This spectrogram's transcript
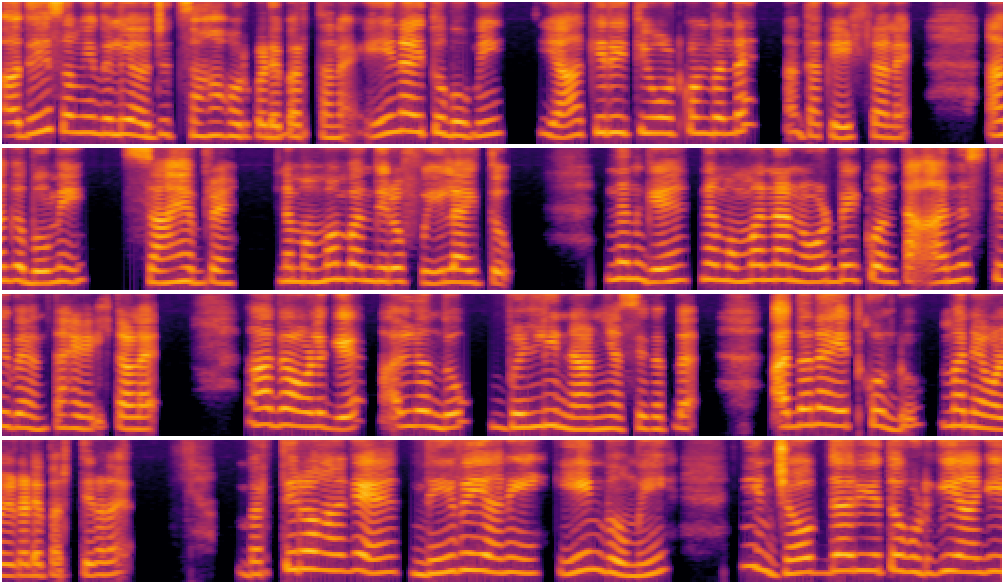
ಅದೇ ಸಮಯದಲ್ಲಿ ಅಜಿತ್ ಸಹ ಹೊರಗಡೆ ಬರ್ತಾನೆ. ಏನಾಯ್ತು ಭೂಮಿ? ಯಾಕೆ ರೀತಿ ಓಡ್ಕೊಂಡು ಬಂದೆ ಅಂತ ಕೇಳ್ತಾನೆ. ಆಗ ಭೂಮಿ, ಸಾಹೇಬ್ರೆ, ನಮ್ಮಮ್ಮ ಬಂದಿರೋ ಫೀಲ್ ಆಯ್ತು. ನನಗೆ ನಮ್ಮಮ್ಮನ್ನ ನೋಡ್ಬೇಕು ಅಂತ ಅನ್ನಿಸ್ತಿದೆ ಅಂತ ಹೇಳ್ತಾಳೆ. ಆಗ ಅವಳಿಗೆ ಅಲ್ಲೊಂದು ಬೆಳ್ಳಿ ನಾಣ್ಯ ಸಿಗತ್ತೆ. ಅದನ್ನ ಎತ್ಕೊಂಡು ಮನೆ ಒಳಗಡೆ ಬರ್ತಿರಳೆ ಬರ್ತಿರೋ ಹಾಗೆ, ದೇವಯಾನಿ, ಏನ್ ಭೂಮಿ? ನೀನ್ ಜವಾಬ್ದಾರಿಯುತ ಹುಡುಗಿಯಾಗಿ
